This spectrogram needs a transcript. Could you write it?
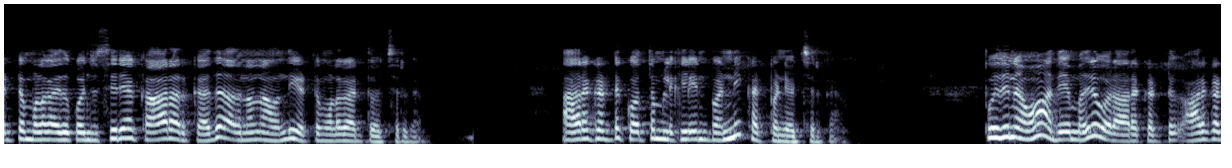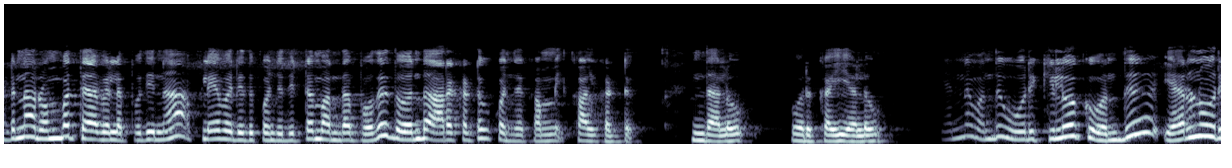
எட்டு மிளகா. இது கொஞ்சம் சரியாக காரம் இருக்காது. அதனால் நான் வந்து எட்டு மிளகா எடுத்து வச்சுருக்கேன். அரைக்கட்டு கொத்தமல்லி க்ளீன் பண்ணி கட் பண்ணி வச்சுருக்கேன். புதினாவும் அதே மாதிரி ஒரு அரைக்கட்டு அரைக்கட்டுனா ரொம்ப தேவையில்லை. புதினா ஃப்ளேவர் இது கொஞ்சம் திட்டமாக இருந்தால் போதும். இது வந்து அரைக்கட்டுக்கு கொஞ்சம் கம்மி. கால் கட்டு. இந்த அளவு. ஒரு கை அளவு. எண்ணெய் வந்து ஒரு கிலோவுக்கு வந்து இரநூறு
